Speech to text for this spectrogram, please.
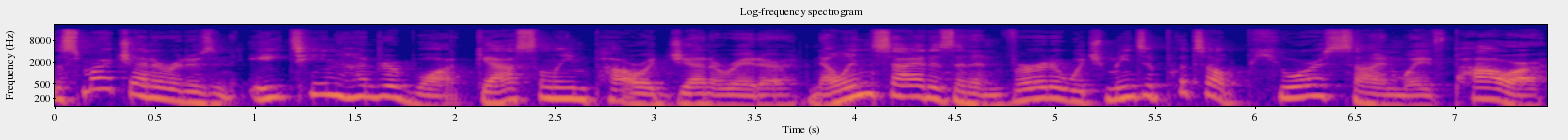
The Smart Generator is an 1800 watt gasoline powered generator. Now inside is an inverter which means it puts out pure sine wave power.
